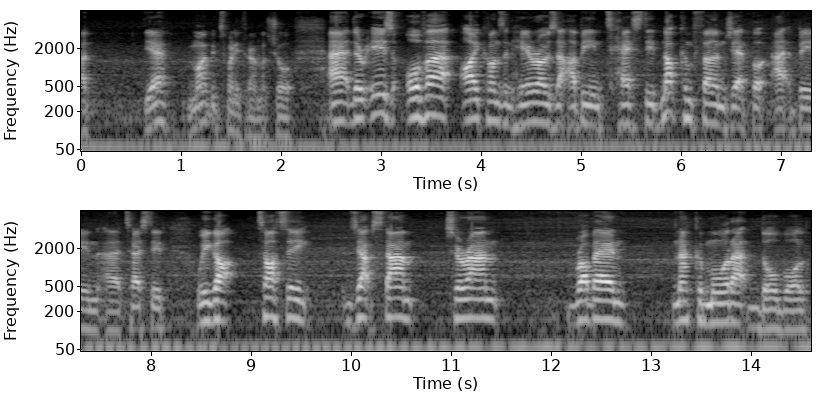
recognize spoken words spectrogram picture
I yeah, it might be 23, I'm not sure. Uh, there is other icons and heroes that are being tested, not confirmed yet, but uh, being uh, tested. We got Totti, Jaap Stam, Turan, Robin, Nakamura, Double.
